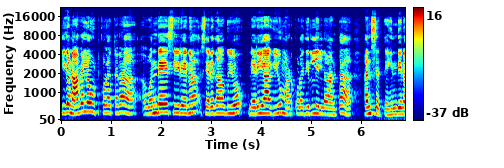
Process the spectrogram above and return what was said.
ಈಗ ನಾವೆಲ್ಲ ಉಟ್ಕೊಳ್ಳೋ ಥರ ಒಂದೇ ಸೀರೆನ ಸೆರಗಾಗಿಯೋ ನೆರೆಯಾಗಿಯೂ ಮಾಡ್ಕೊಳ್ಳೋದಿರಲಿಲ್ಲ ಅಂತ ಅನಿಸುತ್ತೆ ಹಿಂದಿನ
